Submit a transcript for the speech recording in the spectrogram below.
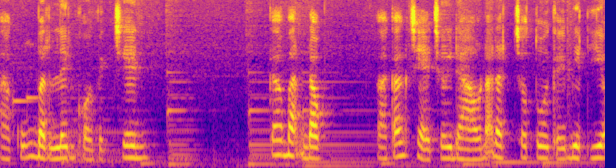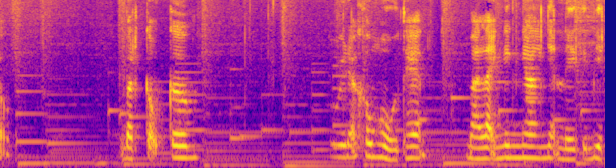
và cũng bật lên khỏi vạch trên. Các bạn đọc và các trẻ chơi đáo đã đặt cho tôi cái biệt hiệu bật cậu cơm. Tôi đã không hổ thẹn mà lại nghênh ngang nhận lấy cái biệt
